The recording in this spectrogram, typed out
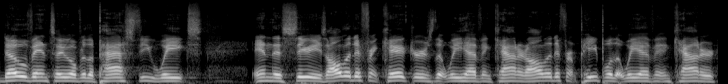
dove into over the past few weeks in this series, all the different characters that we have encountered, all the different people that we have encountered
